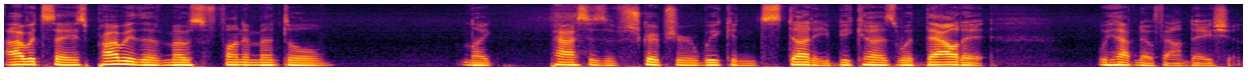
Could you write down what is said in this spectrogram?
I would say it's probably the most fundamental, like, passages of Scripture we can study because without it, we have no foundation.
